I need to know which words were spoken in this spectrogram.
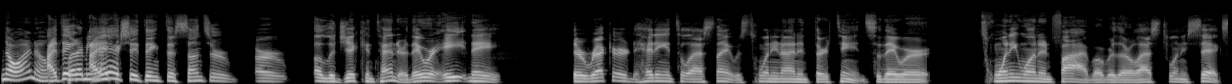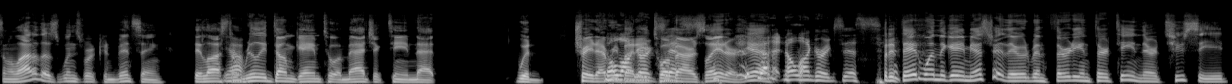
No, I know. I think. But I mean, I, I actually think the Suns are are a legit contender. They were eight and eight. Their record heading into last night was 29 and 13. So they were 21 and five over their last 26. And a lot of those wins were convincing. They lost yeah. a really dumb game to a Magic team that would trade everybody no 12 hours later. Yeah. it no longer exists. but if they had won the game yesterday, they would have been 30 and 13. They're a two seed.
